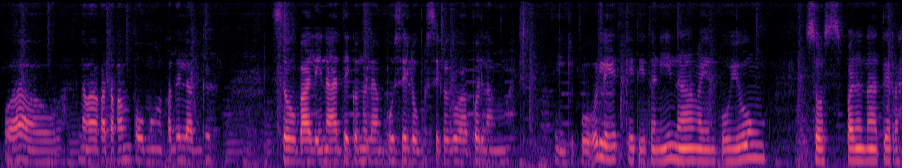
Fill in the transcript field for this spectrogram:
Wow, nakakatakam po mga kadilag. So, bali natin ko na lang po silog si kagwapo lang. Thank you po ulit kay Tita Nina. Ngayon po yung sauce pa na natira.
